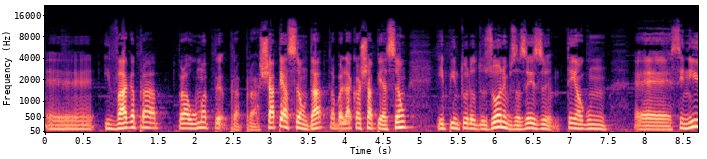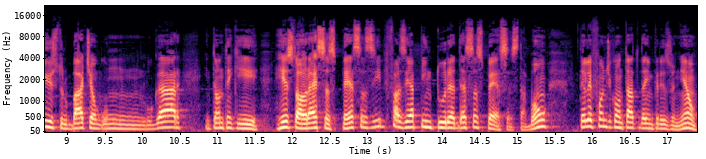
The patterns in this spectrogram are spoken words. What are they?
É, e vaga para uma para chapeação, tá? Trabalhar com a chapeação e pintura dos ônibus, às vezes tem algum é, sinistro, bate em algum lugar, então tem que restaurar essas peças e fazer a pintura dessas peças, tá bom? Telefone de contato da empresa União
